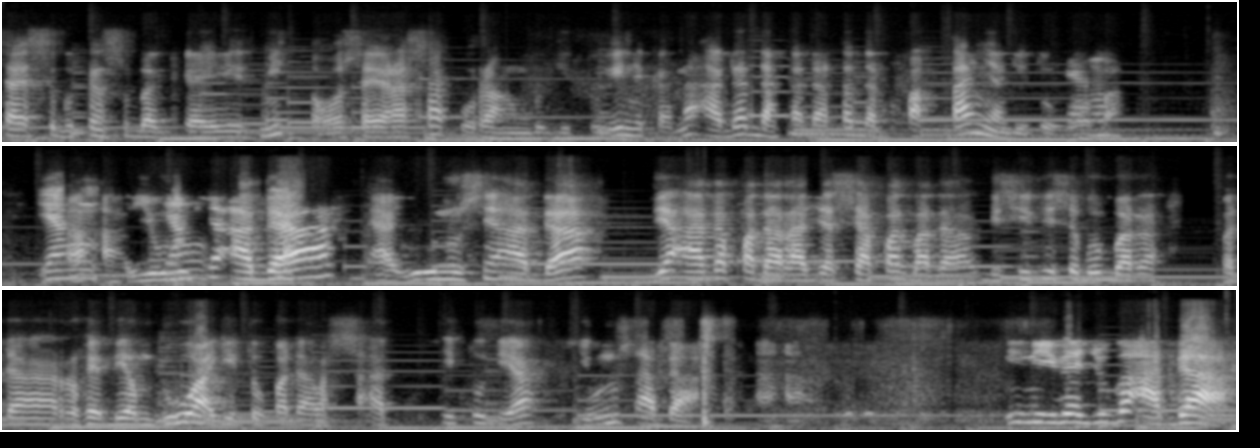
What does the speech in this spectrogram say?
saya sebutkan sebagai mitos, saya rasa kurang begitu ini karena ada data-data dan faktanya gitu, Bapak. Yang Ah, Yunusnya ada, ya, Yunusnya ada, dia ada pada raja siapa pada di sini disebut pada pada Rehabiam II gitu pada saat itu dia Yunus ada. Ah, ah. Niniwe juga ada,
